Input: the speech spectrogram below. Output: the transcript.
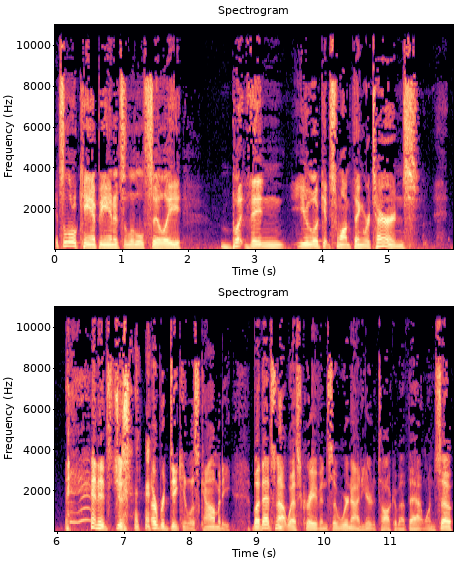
it's a little campy and it's a little silly, but then you look at Swamp Thing Returns, and it's just a ridiculous comedy. But that's not Wes Craven, so we're not here to talk about that one. So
